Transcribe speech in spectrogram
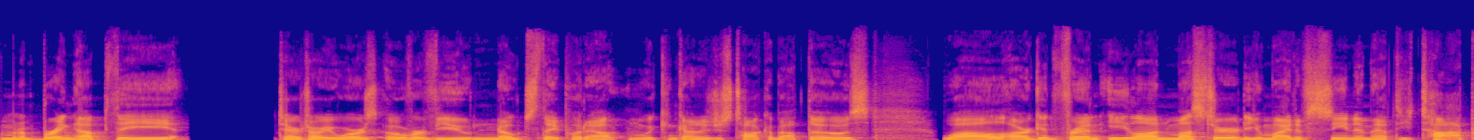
I'm gonna bring up the Territory Wars overview notes they put out, and we can kind of just talk about those. While our good friend Elon Mustard, you might have seen him at the top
